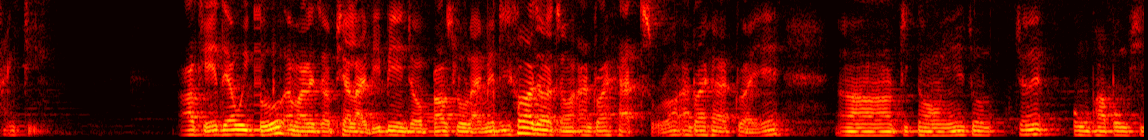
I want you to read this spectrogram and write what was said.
high tea okay there we go အမှလည်းကျွန်တော်ဖြတ်လိုက်ပြီးပြီးရင်ကျွန်တော် browse လုပ်လိုက်မယ်ဒီခေါက်ကျတော့ကျွန်တော် android hack ဆိုတော့ android hack အတွက်ရေအာဒီကောင်ရေကျွန်တော်ကျွန်တော် ပုံဖာပုံရှိ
